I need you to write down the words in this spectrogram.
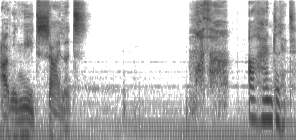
I will need silence. Mother. I'll handle it.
